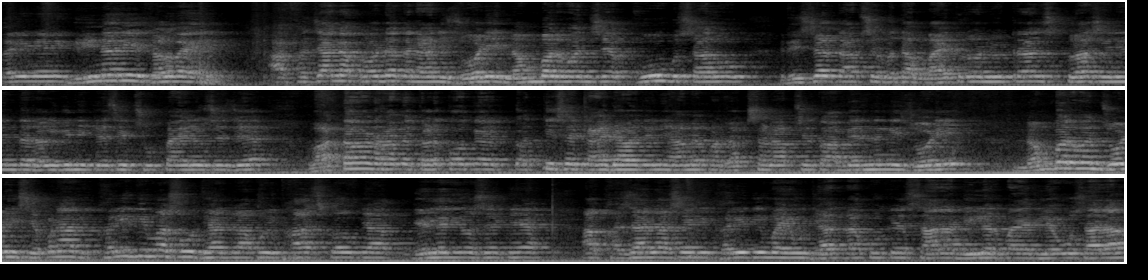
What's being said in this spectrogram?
કરીને એની ગ્રીનરી જળવાય નહીં આ ખજાના પ્રોડક્ટ અને આની જોડી નંબર વન છે. ખૂબ સારું રિઝલ્ટ આપશે બધા માઇક્રો ન્યુટ્રન્સ પ્લસ એની અંદર અલ્ગિનિક એસિડ છુપાયેલું છે જે વાતાવરણ સામે તડકો કે અતિશય ટાઈડ આવે તેની સામે પણ રક્ષણ આપશે. તો આ બંનેની જોડી નંબર વન જોડી છે. પણ આ ખરીદીમાં શું ધ્યાન રાખવું? એ ખાસ કહું કે આ ગેલેરીઓ છે કે આ ખજાના છે, એની ખરીદીમાં એવું ધ્યાન રાખવું કે સારા ડીલર પાસે લેવું, સારા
